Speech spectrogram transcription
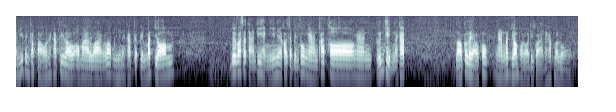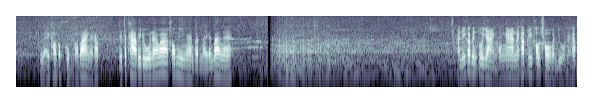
อันนี้เป็นกระเป๋านะครับที่เราเอามาวางรอบนี้นะครับ จะเป็นมัดย้อม ด้วยว่าสถานที่แห่งนี้เนี่ยเขาจะเป็นพวกงานผ้าทองานพื้นถิ่นนะครับ เราก็เลยเอาพวกงานมัดย้อมของเราดีกว่านะครับ มาลงเผื่อให้เข้ากับกลุ่มเขาบ้างนะครับ เดี๋ยวจะพาไปดูนะว่าเขามีงานแบบไหนกันบ้างนะ อันนี้ก็เป็นตัวอย่างของงานนะครับที่เขาโชว์กันอยู่นะครับ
